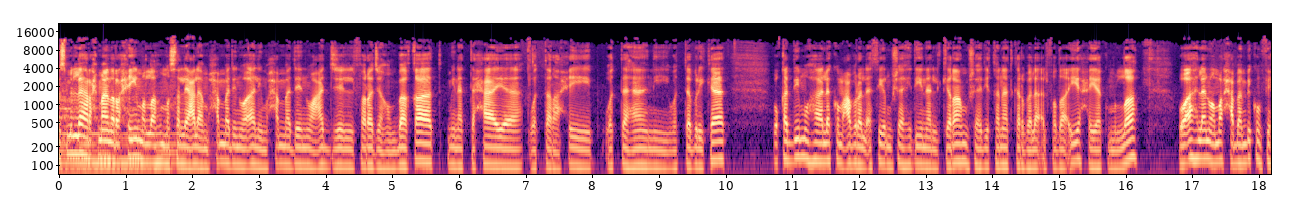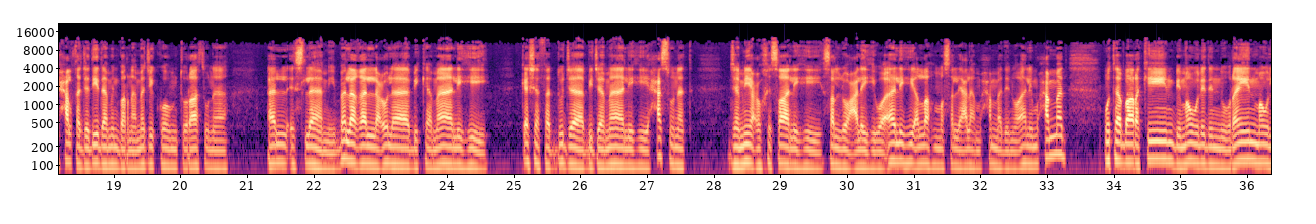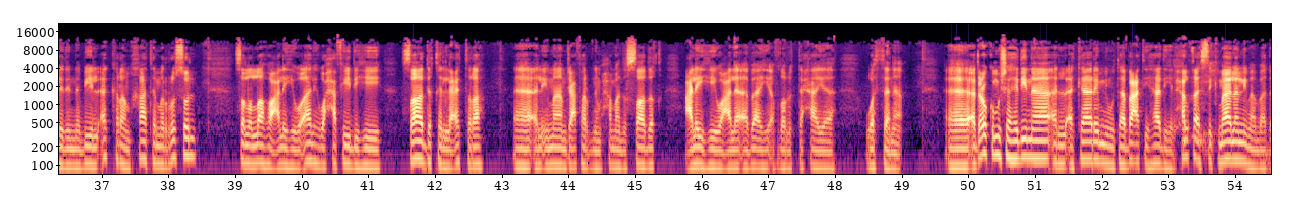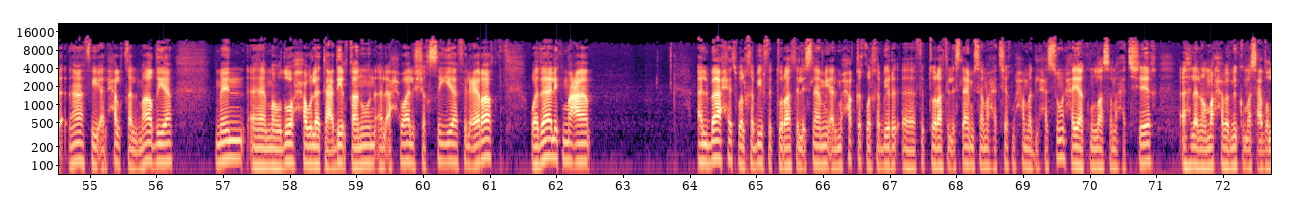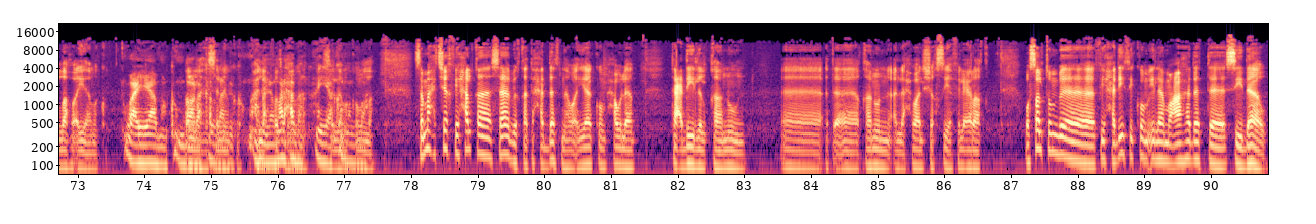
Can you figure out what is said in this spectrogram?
بسم الله الرحمن الرحيم. اللهم صل على محمد وآل محمد وعجل فرجهم باقات من التحايا والتراحيب والتهاني والتبريكات. أقدمها لكم عبر الأثير مشاهدينا الكرام مشاهدي قناة كربلاء الفضائية. حياكم الله. وأهلا ومرحبا بكم في حلقة جديدة من برنامجكم تراثنا الإسلامي. بلغ العلا بكماله كشف الدجى بجماله حسنت جميع خصاله صلوا عليه وآله. اللهم صل على محمد وآل محمد. متباركين بمولد النورين مولد النبي الأكرم خاتم الرسل صلى الله عليه وآله وحفيده صادق العترة آه الإمام جعفر بن محمد الصادق عليه وعلى آبائه أفضل التحايا والثناء. آه أدعوكم مشاهدينا الأكارم لمتابعة هذه الحلقة استكمالا لما بداناه في الحلقة الماضية. من موضوع حول تعديل قانون الأحوال الشخصية في العراق وذلك مع الباحث والخبير في التراث الإسلامي المحقق والخبير في التراث الإسلامي سماحة الشيخ محمد الحسون. حياكم الله سماحة الشيخ. أهلا ومرحبا بكم. أسعد الله أيامكم. وأيامكم. بارك الله, الله بكم أهلا ومرحبا. حياكم الله. الله. سماحة الشيخ في حلقة سابقة تحدثنا وإياكم حول تعديل القانون قانون الأحوال الشخصية في العراق. وصلتم في حديثكم إلى معاهدة سيداو.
